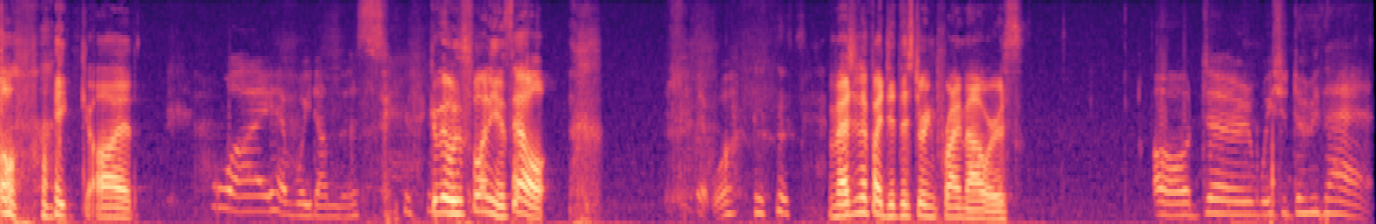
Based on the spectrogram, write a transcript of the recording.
oh my god. Why have we done this? Because it was funny as hell. Was. Imagine if I did this during prime hours. Oh, dude, we should do that.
